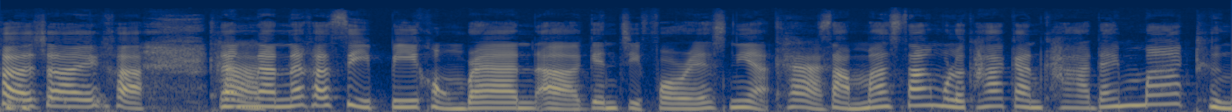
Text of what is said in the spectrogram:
ค่ะใช่ค่ะค่ะ ดังนั้นนะคะ 4 ปีของแบรนด์เอ่อ Genji Forest เนี่ยค่ะสามารถสร้างมูลค่าการค้าได้มากถึง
